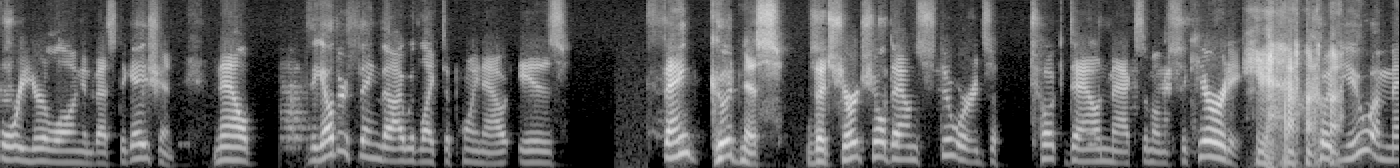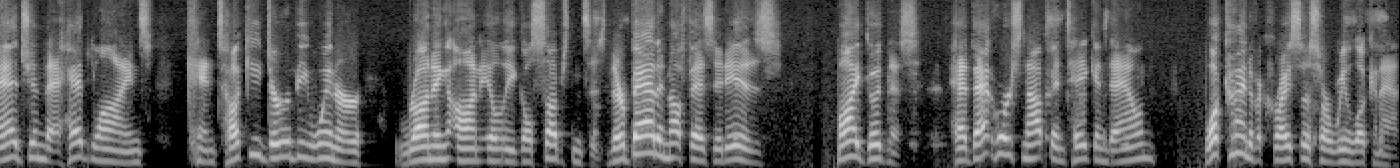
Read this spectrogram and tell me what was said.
four year long investigation. Now, the other thing that I would like to point out is thank goodness the Churchill Downs stewards took down maximum security. Yeah. Could you imagine the headlines Kentucky Derby winner running on illegal substances? They're bad enough as it is my goodness, had that horse not been taken down, what kind of a crisis are we looking at?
